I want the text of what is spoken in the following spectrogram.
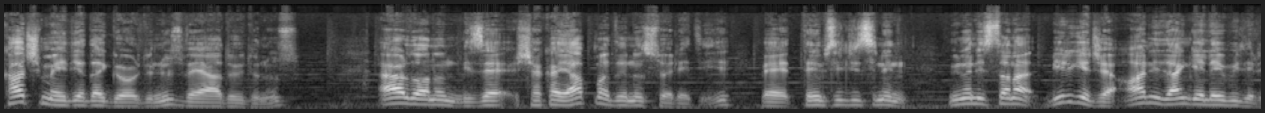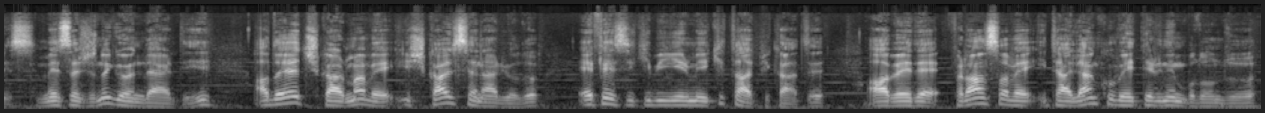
kaç medyada gördünüz veya duydunuz? Erdoğan'ın bize şaka yapmadığını söylediği ve temsilcisinin Yunanistan'a bir gece aniden gelebiliriz mesajını gönderdiği adaya çıkarma ve işgal senaryolu Efes 2022 tatbikatı ABD, Fransa ve İtalyan kuvvetlerinin bulunduğu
